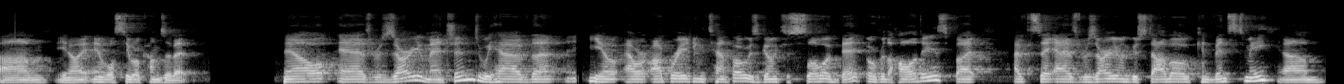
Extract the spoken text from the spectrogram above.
um, you know, and we'll see what comes of it. Now, as Rosario mentioned, we have the, you know, our operating tempo is going to slow a bit over the holidays, but I have to say, as Rosario and Gustavo convinced me, um,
